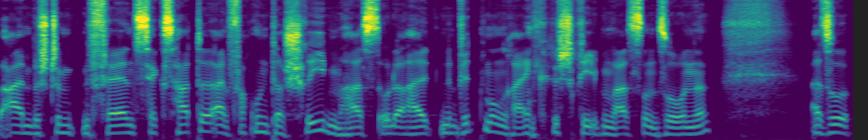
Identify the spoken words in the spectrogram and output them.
einem bestimmten Fan Sex hatte, einfach unterschrieben hast oder halt eine Widmung reingeschrieben hast und so, ne? Also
